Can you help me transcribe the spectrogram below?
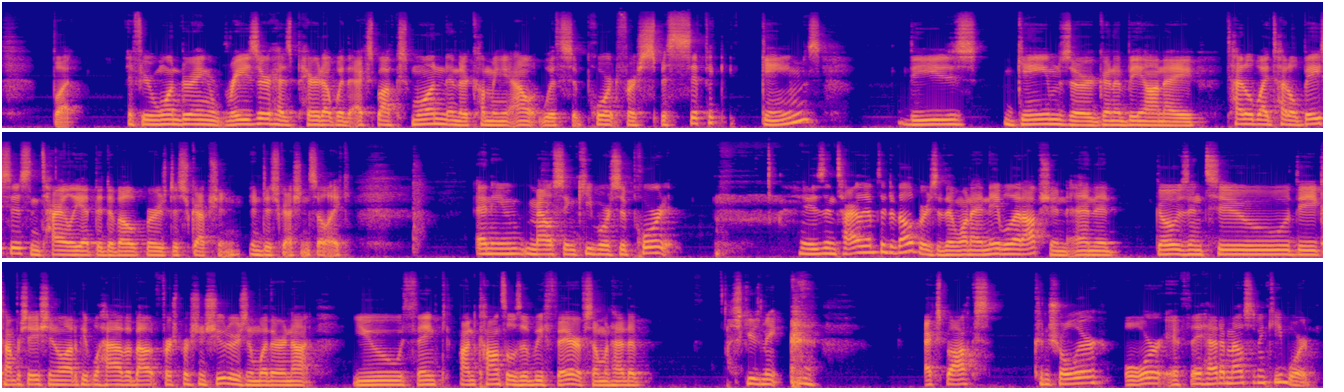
But if you're wondering, Razer has paired up with Xbox One and they're coming out with support for specific games. These games are going to be on a title by title basis entirely at the developer's discretion in discretion so like any mouse and keyboard support is entirely up to developers if they want to enable that option and it goes into the conversation a lot of people have about first person shooters and whether or not you think on consoles it would be fair if someone had a excuse me Xbox controller or if they had a mouse and a keyboard.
